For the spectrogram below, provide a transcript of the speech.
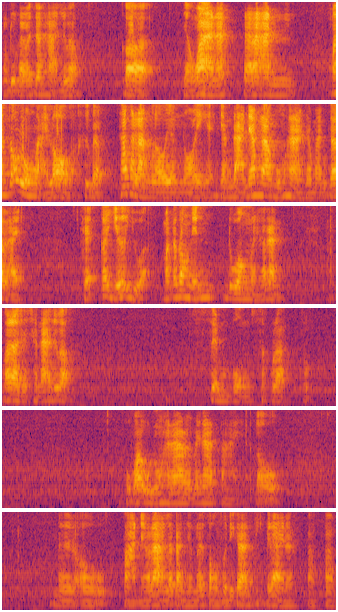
มาดูกันว่าจะผ่านหรือเปล่า ก็อย่างว่านะ แต่ละอันมันต้องลงหลายรอบอะคือแบบถ้าพลังเรายังน้อยอย่างเงี้ยอย่างด่านเนี้ยพลังผมห่างจากมันก็หลายก็ก็เยอะอยู่อะมันก็ต้องเน้นดวงหน่อยแล้วกัน ว่าเราจะชนะหรือเปล่าเซมบงสักระ ผมว่าอุโนฮาน่ามันไม่น่าตาย เราเราเอาป่านแนวล่างแล้วกันอย่างน้อยสองตัวนี้ก็อันติไม่ได้นะปับปับ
